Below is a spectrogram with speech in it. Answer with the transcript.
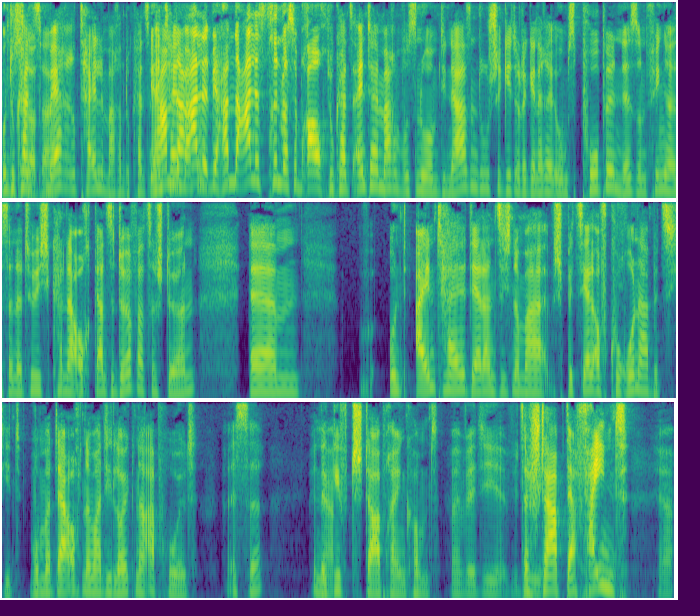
Und du kannst Lotta. mehrere Teile machen. Du kannst Wir haben, Teil da machen, alle, wir haben da alles drin, was wir brauchen. Du kannst einen Teil machen, wo es nur um die Nasendusche geht oder generell ums Popeln. Ne? So ein Finger ist ja natürlich, kann ja auch ganze Dörfer zerstören. Ähm, und ein Teil, der dann sich nochmal speziell auf Corona bezieht, wo man da auch nochmal die Leugner abholt. Weißt du? Wenn der Ja. Giftstab reinkommt. Weil wir die, die Der Stab, der Feind. Ja.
